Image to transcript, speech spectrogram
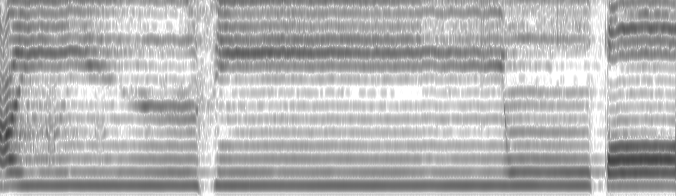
عين سين قاف.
